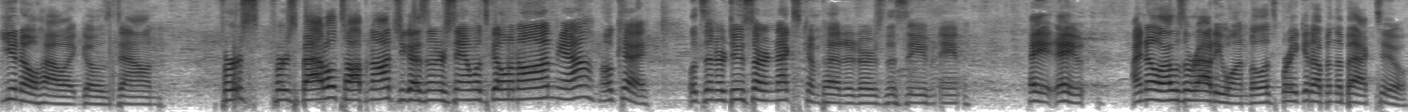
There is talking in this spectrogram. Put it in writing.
You know how it goes down. First, first battle, top notch. You guys understand what's going on? Yeah. Okay. Let's introduce our next competitors this evening. Hey, hey. I know I was a rowdy one, but let's break it up in the back too.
